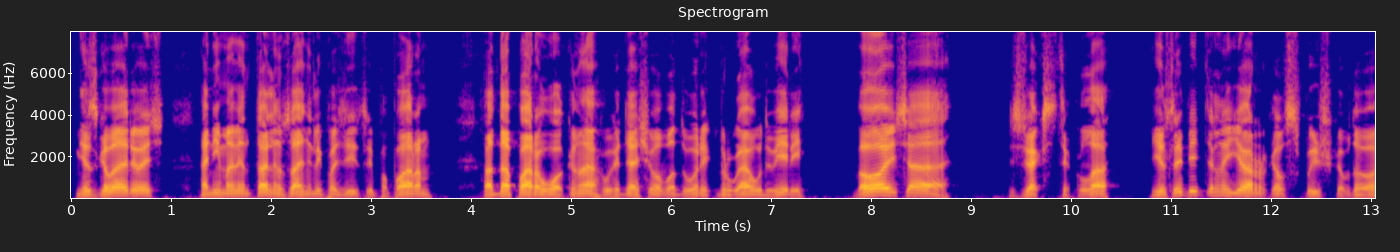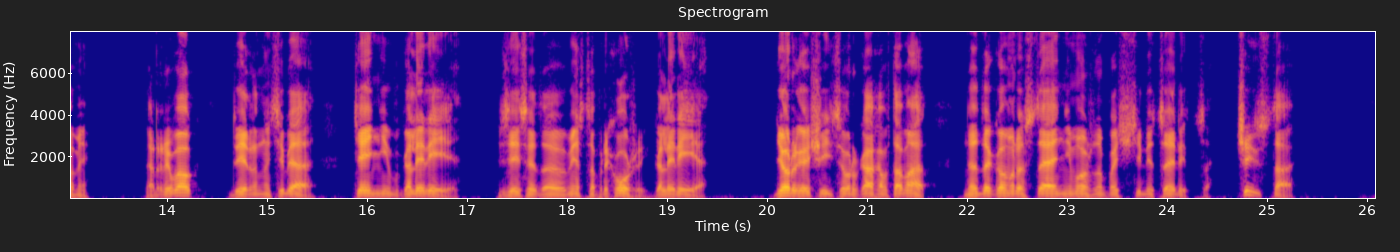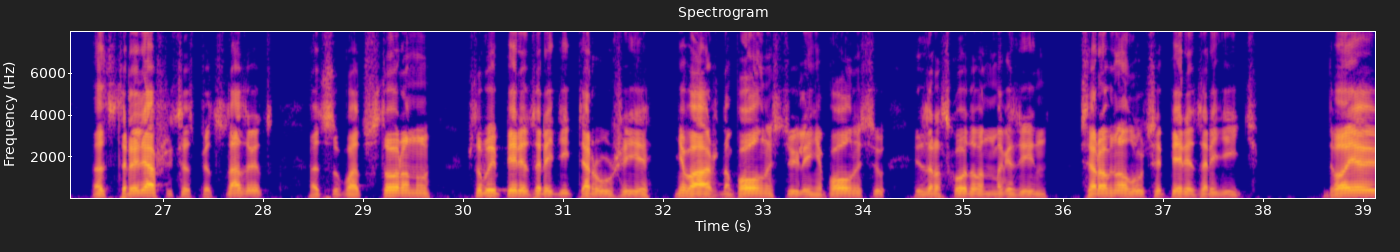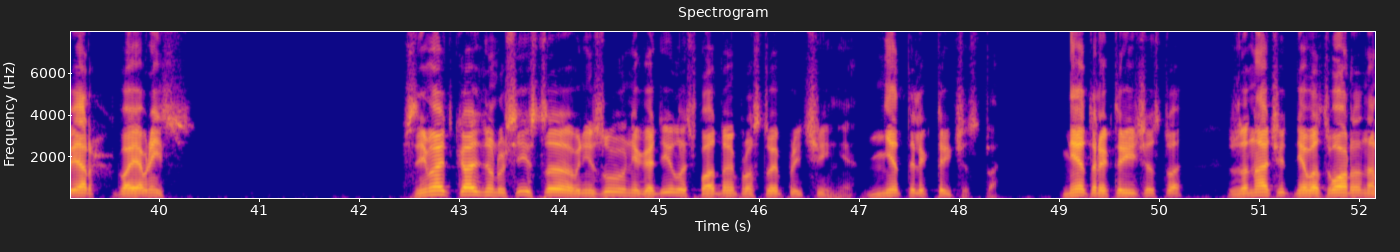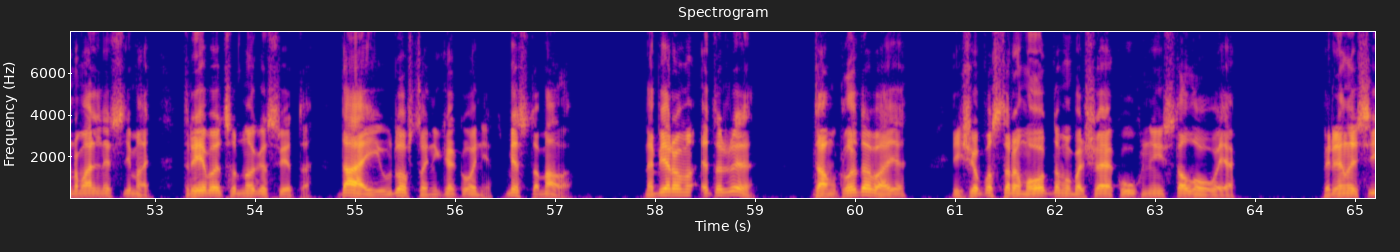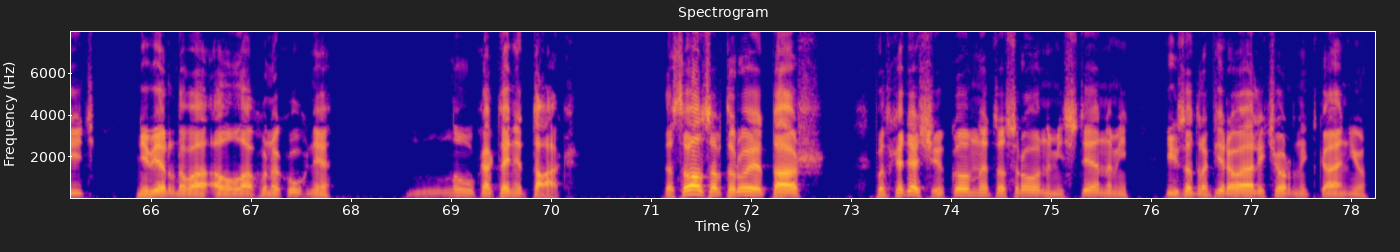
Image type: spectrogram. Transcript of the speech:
Не сговариваясь, они моментально заняли позиции по парам. Одна пара у окна, выходящего во дворик, другая у двери. «Бойся!» Звяк стекла и ослепительно ярко вспышка в доме. Рывок, дверь на себя, тени в галерее. Здесь это вместо прихожей, галерея. Дергающийся в руках автомат. На таком расстоянии можно почти не целиться. Чисто! Отстрелявшийся спецназовец отступает в сторону, чтобы перезарядить оружие, неважно, полностью или не полностью израсходован магазин, все равно лучше перезарядить. Двое вверх, двое вниз. Снимать казнь русиста внизу не годилось по одной простой причине. Нет электричества. Нет электричества, значит, невозможно нормально снимать. Требуется много света. Да, и удобства никакого нет. Места мало. На первом этаже там кладовая, еще по-старомодному большая кухня и столовая. Переносить неверного Аллаху на кухне, ну, как-то не так. Оставался второй этаж, подходящая комната с ровными стенами, их задрапировали черной тканью,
